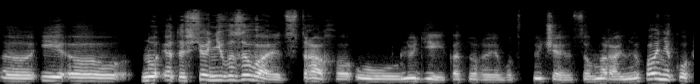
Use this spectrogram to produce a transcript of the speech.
э, и, э, но это все не вызывает страха у людей, которые вот включаются в моральную панику,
